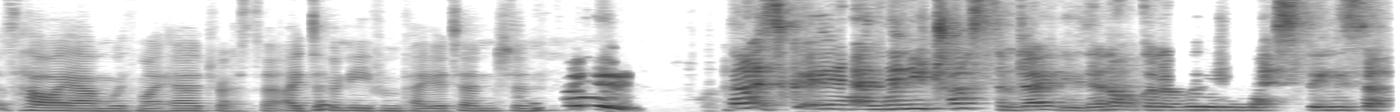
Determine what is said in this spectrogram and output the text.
That's how I am with my hairdresser. I don't even pay attention. That's good. And then you trust them, don't you? They're not going to really mess things up.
